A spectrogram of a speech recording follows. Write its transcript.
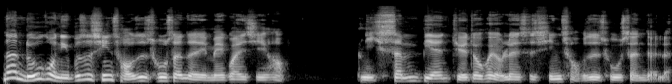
那如果你不是辛丑日出生的也没关系哈，你身边绝对会有认识辛丑日出生的人。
